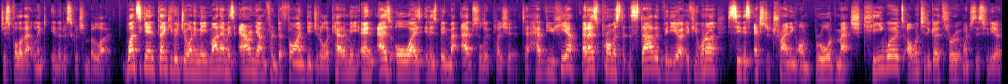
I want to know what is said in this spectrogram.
just follow that link in the description below. Once again, thank you for joining me. My name is Aaron Young from Define Digital Academy. And as always, it has been my absolute pleasure to have you here. And as promised at the start of the video, if you want to see this extra training on broad match keywords, I want you to go through and watch this video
